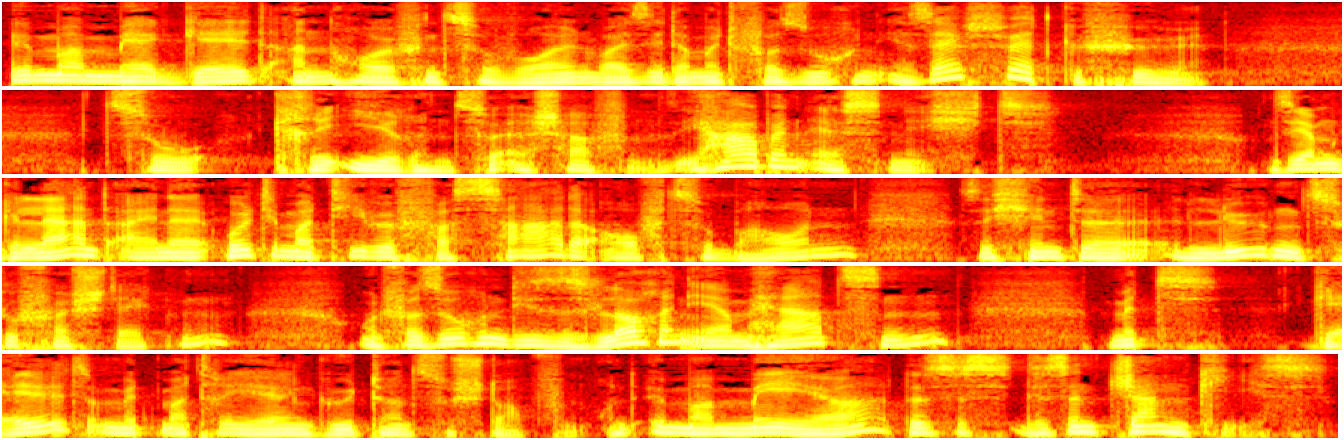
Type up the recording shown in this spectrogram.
immer mehr Geld anhäufen zu wollen, weil sie damit versuchen, ihr Selbstwertgefühl zu kreieren, zu erschaffen. Sie haben es nicht. Sie haben gelernt, eine ultimative Fassade aufzubauen, sich hinter Lügen zu verstecken und versuchen, dieses Loch in ihrem Herzen mit Geld mit materiellen Gütern zu stopfen. Und immer mehr, das ist, das sind Junkies.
